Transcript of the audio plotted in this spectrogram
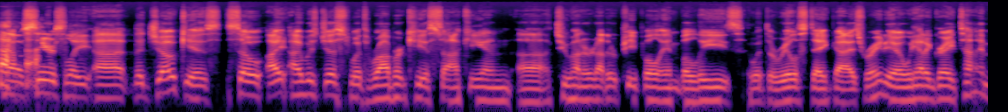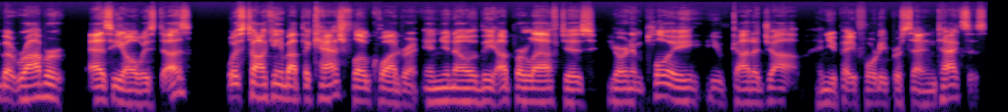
no, seriously. Uh, the joke is, so I, I was just with Robert Kiyosaki and uh, 200 other people in Belize with the Real Estate Guys Radio. We had a great time, but Robert, as he always does, was talking about the cash flow quadrant. And you know, the upper left is you're an employee, you've got a job, and you pay 40% in taxes.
